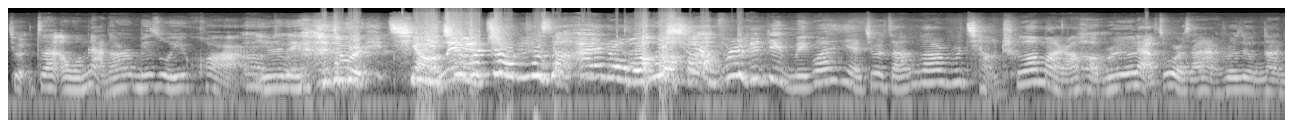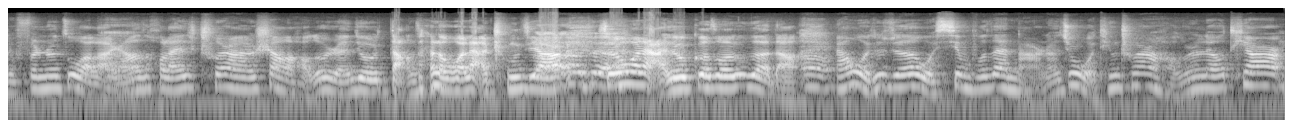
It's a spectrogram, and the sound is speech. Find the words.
就咱我们俩当时没坐一块儿，嗯因为那个 就是抢那个就是不想挨着我？不是 不是跟这没关系，就是咱们当时不是抢车嘛，然后好不容易有俩座儿，咱俩说就那就分着坐了，嗯。然后后来车上上了好多人，就挡在了我俩中间儿，所以我俩就各坐各的。嗯。然后我就觉得我幸福在哪儿呢？就是我听车上好多人聊天儿，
